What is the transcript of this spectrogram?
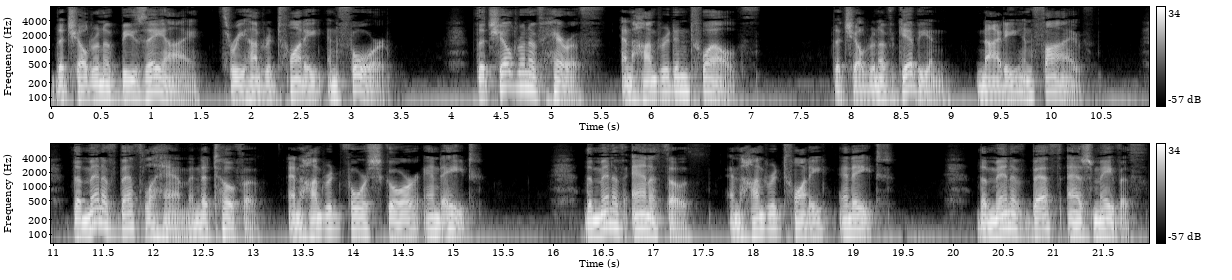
The children of Bezai, three hundred twenty and four. The children of Hariph, an hundred and twelve. The children of Gibeon, ninety and five. The men of Bethlehem and Netophah, an hundred fourscore and eight. The men of Anathoth, an hundred twenty and eight. The men of Beth Azmaveth,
